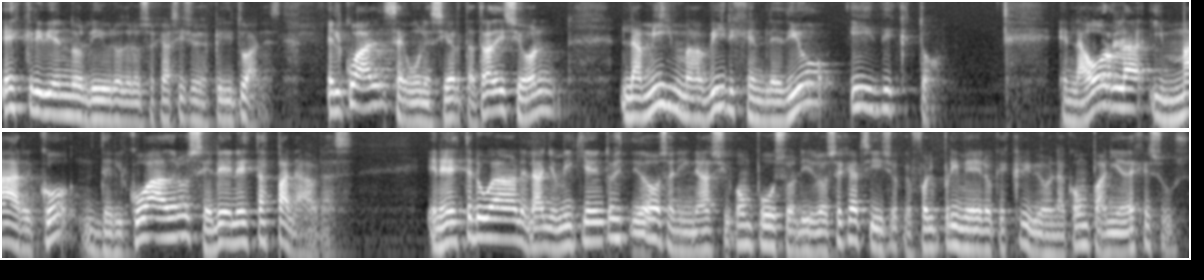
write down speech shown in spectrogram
escribiendo el libro de los ejercicios espirituales, el cual, según es cierta tradición, la misma Virgen le dio y dictó. En la orla y marco del cuadro se leen estas palabras. En este lugar, en el año 1522, San Ignacio compuso el libro de los ejercicios, que fue el primero que escribió en la compañía de Jesús,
